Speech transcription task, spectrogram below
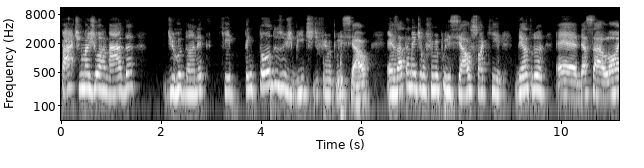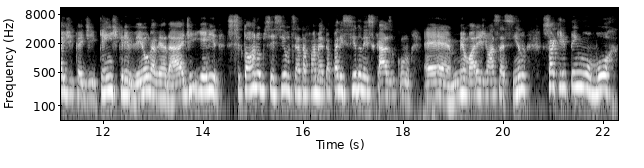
parte numa jornada de whodunit que tem todos os beats de filme policial. É exatamente um filme policial, só que dentro é, dessa lógica de quem escreveu, na verdade, e ele se torna obsessivo, de certa forma, é até parecido nesse caso com é, Memórias de um Assassino, só que ele tem um humor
